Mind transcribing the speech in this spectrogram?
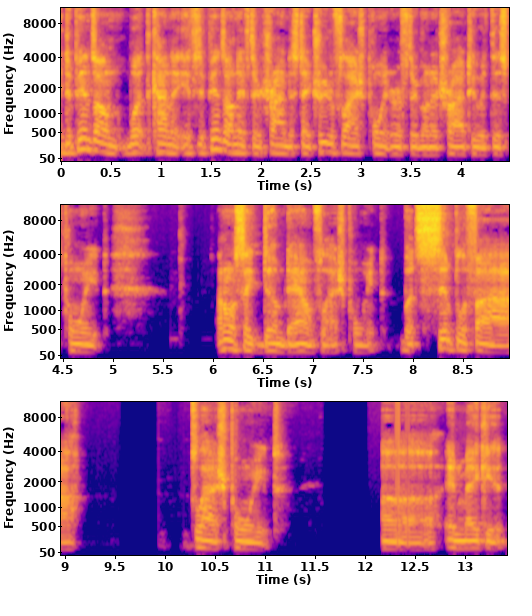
it depends on what kind of. It depends on if they're trying to stay true to Flashpoint or if they're going to try to at this point. I don't want to say dumb down Flashpoint, but simplify Flashpoint uh, and make it.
